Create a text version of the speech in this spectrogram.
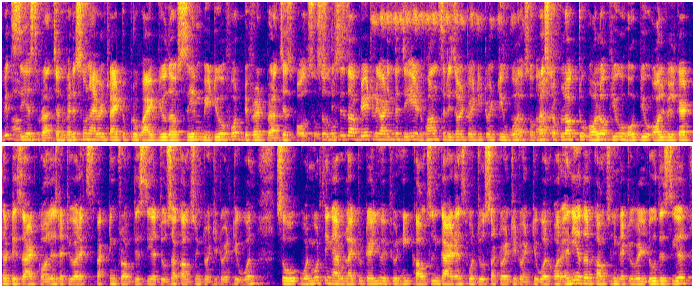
with uh, CS branch. And very soon I will try to provide you the same video for different branches also. So this is the update update regarding the JEE Advanced Result 2021. Uh, so best uh, of luck to all of you. Hope you all will get the desired college that you are expecting from this year JoSAA Counseling 2021. So one more thing I would like to tell you if you need counseling guidance for JoSAA 2021 or any other counseling that you will do this year,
